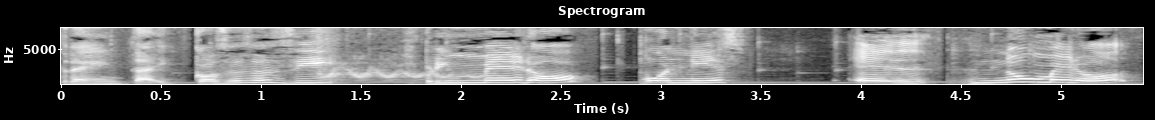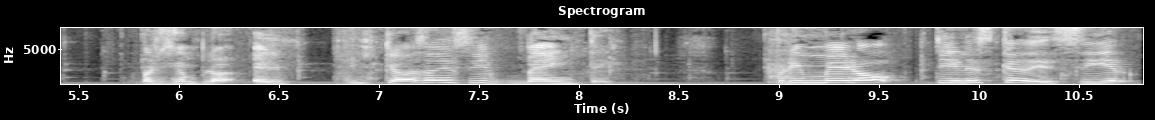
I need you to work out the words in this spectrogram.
30 y cosas así, primero pones el número, por ejemplo, el que vas a decir 20. Primero tienes que decir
